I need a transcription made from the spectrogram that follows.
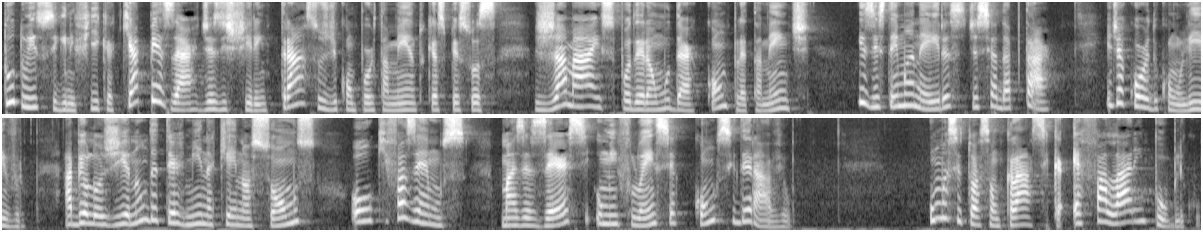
Tudo isso significa que, apesar de existirem traços de comportamento que as pessoas jamais poderão mudar completamente, existem maneiras de se adaptar. E de acordo com o livro, a biologia não determina quem nós somos ou o que fazemos, mas exerce uma influência considerável. Uma situação clássica é falar em público,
